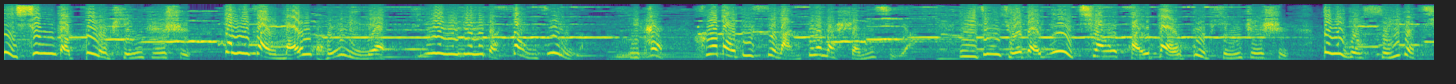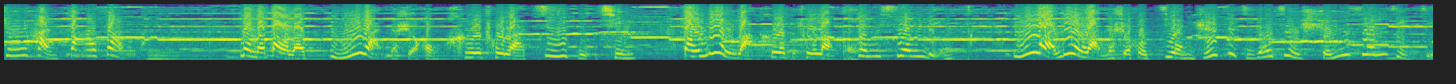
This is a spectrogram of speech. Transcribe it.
一生的不平之事，都在毛孔里面悠悠的散尽了。你看，喝到第四碗多么神奇呀！已经觉得一腔怀抱不平之事，都已经随着清汗发散了。那么到了五碗的时候，喝出了击鼓清；到六碗喝出了通仙灵；五碗六碗的时候，简直自己要进神仙境界。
